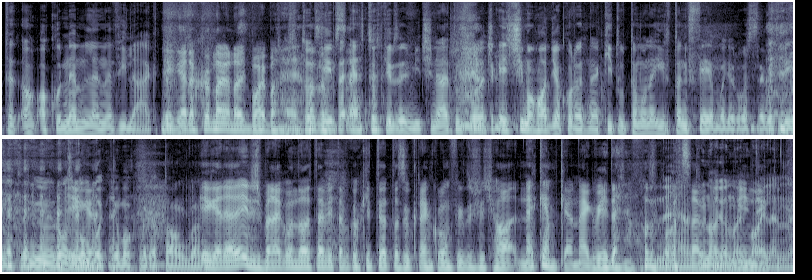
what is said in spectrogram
tehát akkor nem lenne világ. Tehát Igen, akkor nagyon nagy bajban lehet. el tudod képzelni, hogy mit csináltunk volna, csak egy sima hadgyakorlatnál ki tudtam volna írtani fél Magyarországot véletlenül, rossz gombot nyomok meg a tankban. Igen, de én is belegondoltam itt, amikor kitört az ukrán konfliktus, hogy ha nekem kell megvédenem az hát országot, nagyon nagy baj lenne.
